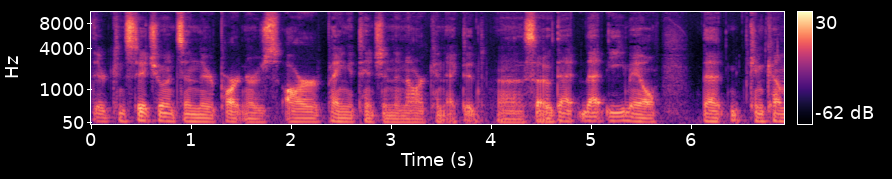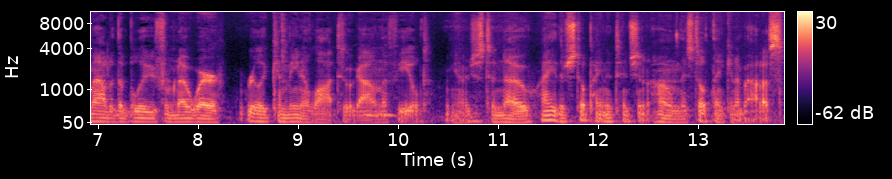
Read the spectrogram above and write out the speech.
their constituents and their partners are paying attention and are connected. Uh, so that that email that can come out of the blue from nowhere really can mean a lot to a guy on the field. You know, just to know, hey, they're still paying attention at home. They're still thinking about us.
